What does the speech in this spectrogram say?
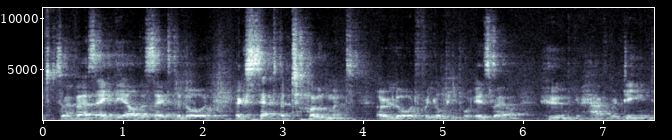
So, in verse 8, the elders say to the Lord, Accept atonement, O Lord, for your people Israel whom you have redeemed,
